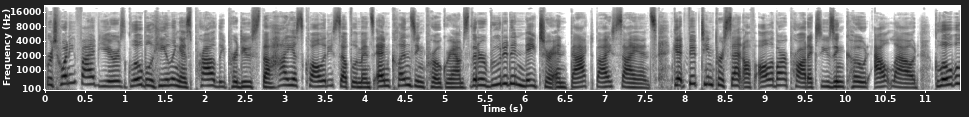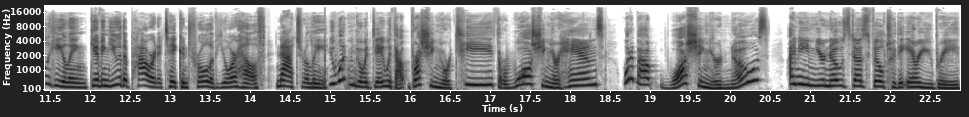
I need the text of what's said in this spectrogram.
For 25 years, Global Healing has proudly produced the highest quality supplements and cleansing programs that are rooted in nature and backed by science. Get 15% off all of our products using code OUTLOUD. Global Healing, giving you the power to take control of your health naturally. You wouldn't go a day without brushing your teeth or washing your hands. What about washing your nose? I mean, your nose does filter the air you breathe,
